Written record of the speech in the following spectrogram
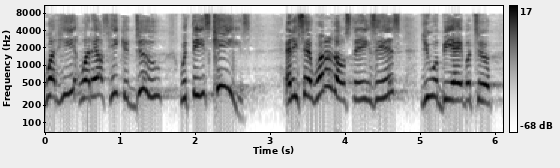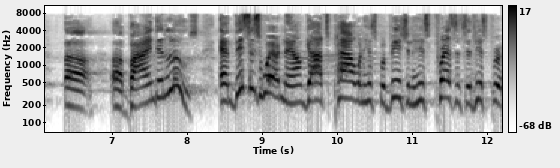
what he, what else he could do with these keys. And he said one of those things is you will be able to, uh, uh, bind and loose. And this is where now God's power and His provision, and His presence, and His per-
